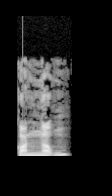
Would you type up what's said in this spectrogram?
con ngỗng.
